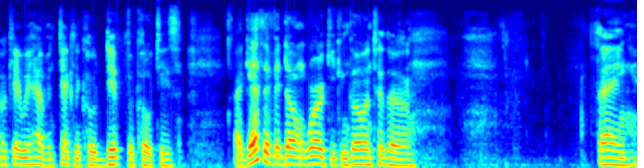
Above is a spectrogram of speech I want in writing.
Okay, we're having technical difficulties. I guess if it don't work, you can go into the thing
